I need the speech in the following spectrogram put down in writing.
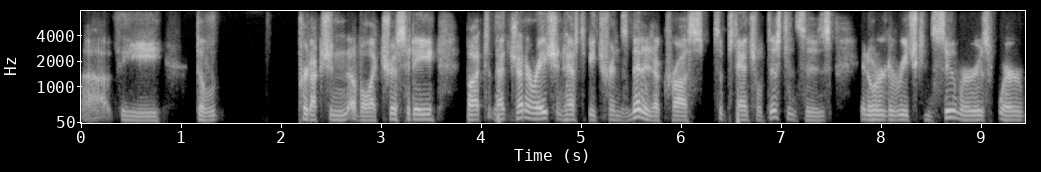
uh, the, the production of electricity, but that generation has to be transmitted across substantial distances in order to reach consumers where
